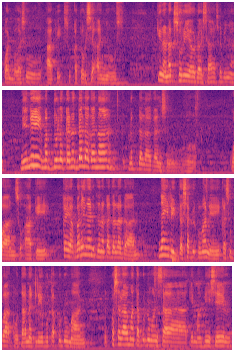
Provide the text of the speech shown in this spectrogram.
kwan baga so aki so 14 anyos. Kina nagsuriyaw daw siya, sabi niya, Nini, magdulag ka na, dala ka na. Nagdalagan so kwan so aki. Kaya maringan ito nakadalagan, nailigtas. Sabi ko nga eh, kasuba ko, ta naglibot ako duman. Nagpasalamat ako duman sa kay Ma'am Hazel.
